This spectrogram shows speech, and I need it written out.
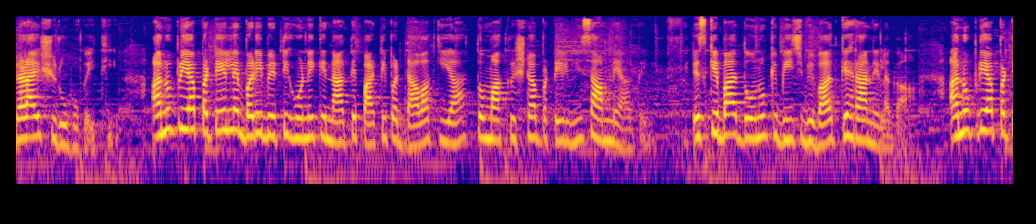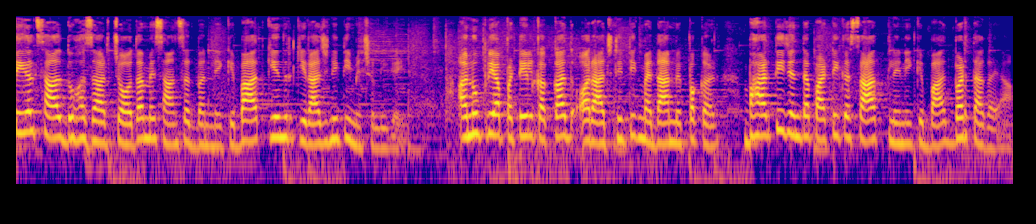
लड़ाई शुरू हो गई थी। अनुप्रिया पटेल ने बड़ी बेटी होने के नाते पार्टी पर दावा किया तो माँ कृष्णा पटेल भी सामने आ गई। इसके बाद दोनों के बीच विवाद गहराने लगा। अनुप्रिया पटेल साल 2014 में सांसद बनने के बाद केंद्र की राजनीति में चली गई। अनुप्रिया पटेल का कद और राजनीतिक मैदान में पकड़ भारतीय जनता पार्टी का साथ लेने के बाद बढ़ता गया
